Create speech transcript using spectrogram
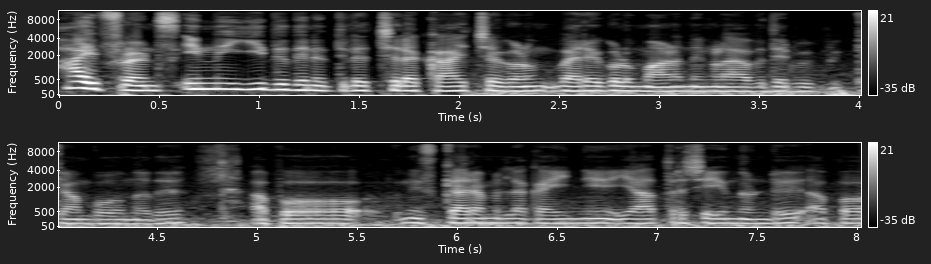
ഹായ് ഫ്രണ്ട്സ് ഇന്ന് ഈദ് ദിനത്തിലെ ചില കാഴ്ചകളും വരകളുമാണ് നിങ്ങളെ അവതരിപ്പിക്കാൻ പോകുന്നത്. അപ്പോൾ നിസ്കാരമെല്ലാം കഴിഞ്ഞ് യാത്ര ചെയ്യുന്നുണ്ട്. അപ്പോൾ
